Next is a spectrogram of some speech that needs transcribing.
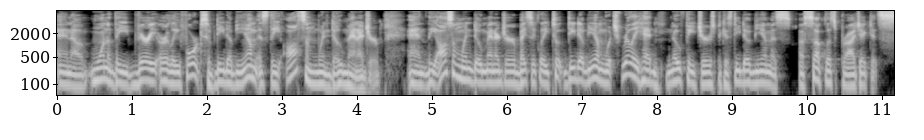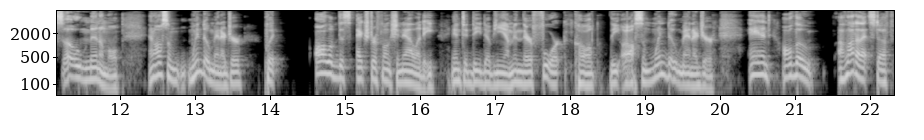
And uh, one of the very early forks of DWM is the Awesome Window Manager. And the Awesome Window Manager basically took DWM, which really had no features because DWM is a suckless project. It's so minimal. And Awesome Window Manager put all of this extra functionality into DWM in their fork called the Awesome Window Manager. And although a lot of that stuff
